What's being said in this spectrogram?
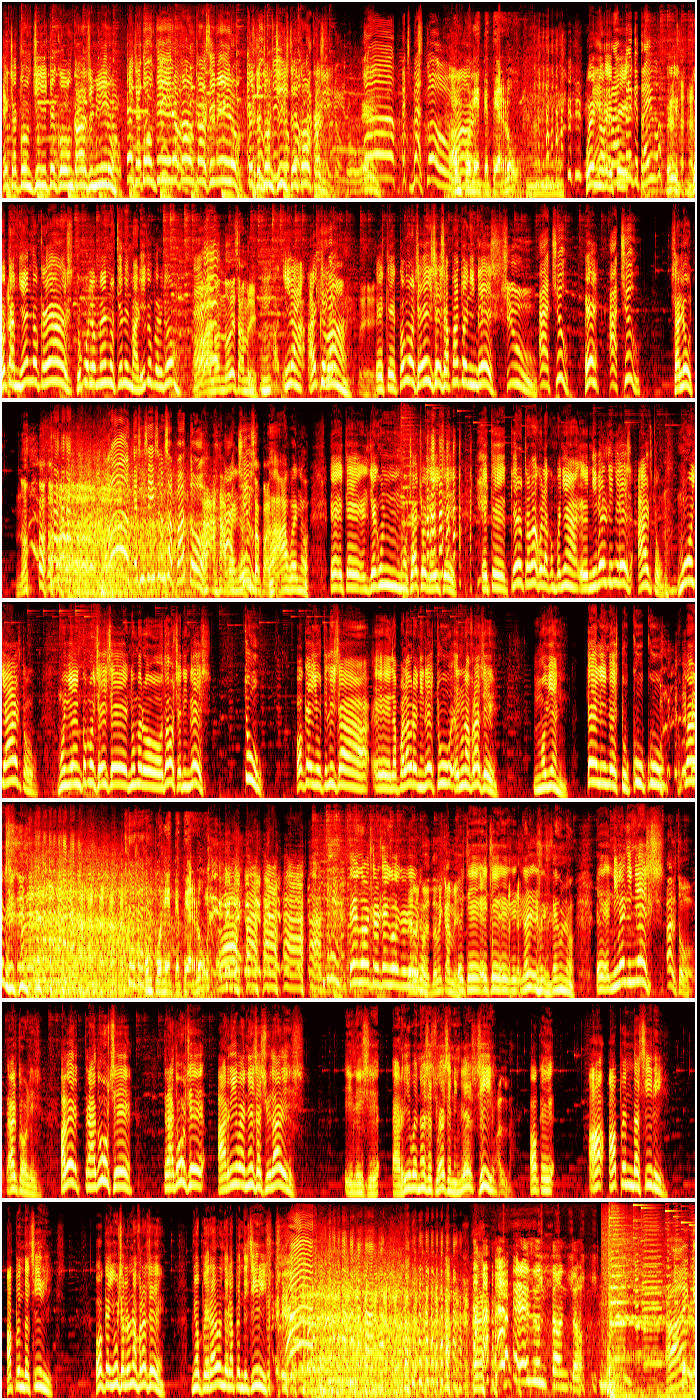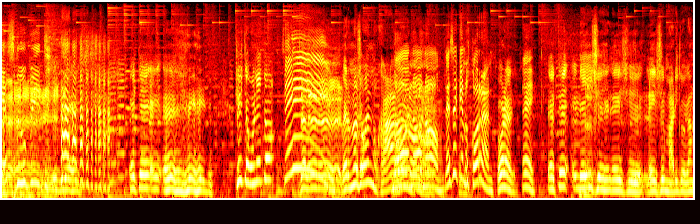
Échate un chiste con Casimiro. Échate un tiro con Casimiro. Échate un chiste con Casimiro. Oh, match, go. Componente, perro. Bueno, El este, hambre que traigo. eh, yo también, no creas. Tú por lo menos tienes marido, pero yo. Ah, no, no es hambre. Mm, Mira, ahí te va. Este, ¿cómo se dice zapato en inglés? Shoe. Achú. ¿Eh? Achú. Salud. No. No, que así se dice un zapato. Ah, bueno. Achú. Ah, ah, bueno. Este, llega un muchacho y le dice, este, quiero trabajo en la compañía, eh, nivel de inglés alto, muy alto. Muy bien, ¿cómo se dice el número dos en inglés? Tú. Ok, utiliza eh, la palabra en inglés tú en una frase. Muy bien. Qué lindo es tu cucu. ¿Cuál? Componente, perro. tengo otro, tengo otro. Dale, otro. pues, no le cambie. Este, este, no, tengo uno. Eh, nivel de inglés. Alto. Alto, les. A ver, traduce, traduce arriba en esas ciudades. Y le dice, arriba en esas ciudades en inglés, sí. Ala. Ok. Ah, up in the city. Up in the city. Ok, úsale una frase. Me operaron del apendicitis. Eres un tonto. Ay, qué estúpido. Este, eh, eh, ¿chiste bonito? Sí. Dale, dale, dale, dale. Pero no se van a enojar. No, no, no. De ese que nos corran. Órale. Este, le dice, le dice, le dice el marido, ¿verdad?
